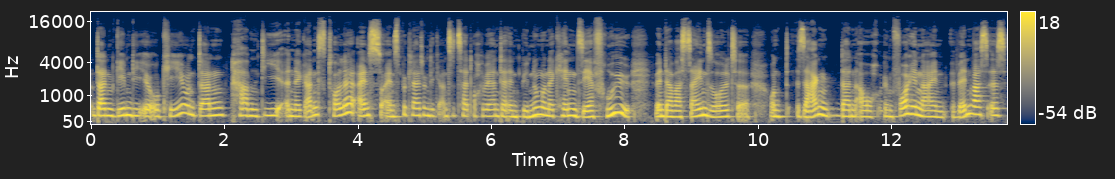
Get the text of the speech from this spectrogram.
dann geben die ihr okay und dann haben die eine ganz tolle 1 zu 1 Begleitung die ganze Zeit auch während der Entbindung und erkennen sehr früh, wenn da was sein sollte und sagen dann auch im Vorhinein, wenn was ist,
